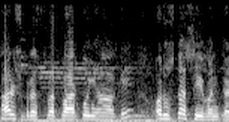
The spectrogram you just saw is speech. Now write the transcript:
हर बृहस्पतिवार को यहाँ आके और उसका सेवन करें।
